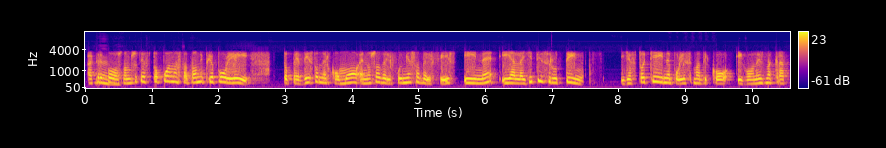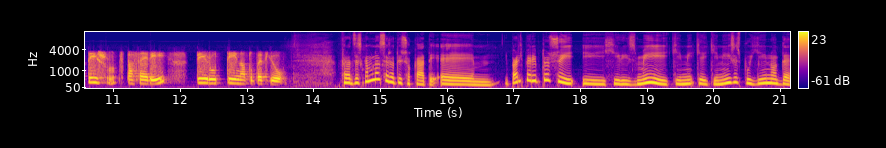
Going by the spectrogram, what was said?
Ακριβώς. Νομίζω ότι αυτό που αναστατώνει πιο πολύ το παιδί στον ερχομό ενός αδελφού ή μιας αδελφής είναι η αλλαγή της ρουτίνας. Γι' αυτό και είναι πολύ σημαντικό οι γονείς να κρατήσουν σταθερή τη ρουτίνα του παιδιού. Φραντζέσκα, μου να σε ρωτήσω κάτι. Ε, υπάρχει περίπτωση οι χειρισμοί και οι κινήσεις που γίνονται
